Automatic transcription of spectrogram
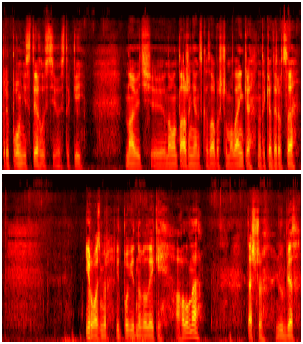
При повній стиглості ось такий. Навіть е, навантаження, не сказав би, що маленьке на таке деревце. І розмір, відповідно, великий. А головне, те, що люблять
